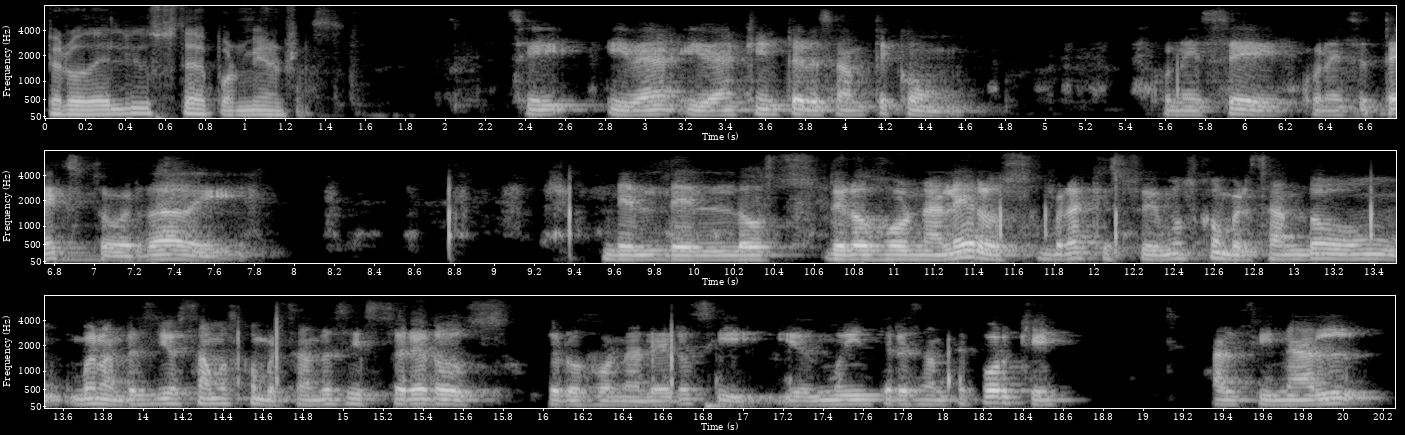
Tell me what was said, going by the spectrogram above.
Pero dele usted por mientras. Sí, y vean, y vean qué interesante con, con, ese, con ese texto, ¿verdad? De, de, los, de los jornaleros, ¿verdad? Que estuvimos conversando, un, bueno, Andrés y yo estamos conversando esa historia de los, de los jornaleros y, es muy interesante porque al final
